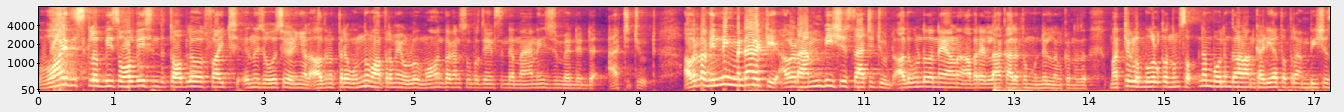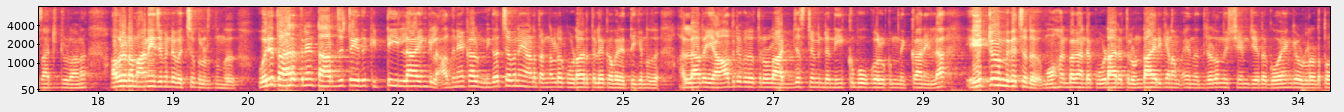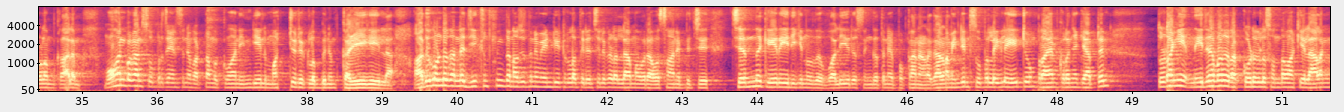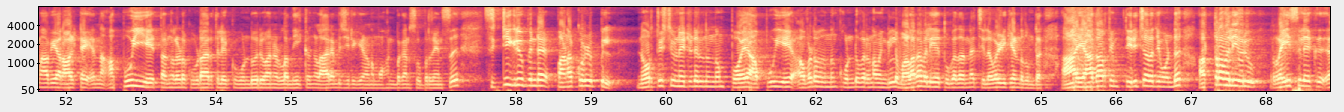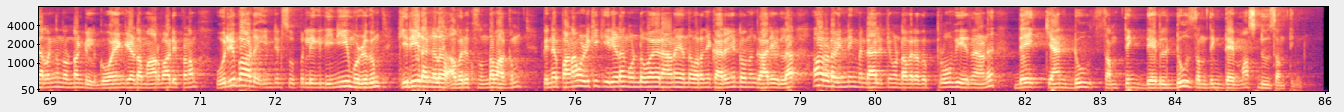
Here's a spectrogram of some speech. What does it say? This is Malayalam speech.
Why this club is always in the top level fight എന്ന് ചോദിച്ചു കഴിഞ്ഞാൽ അതിനുത്തരം ഒന്ന് മാത്രമേ ഉള്ളൂ. മോഹൻ ബഗാൻ സൂപ്പർ ജെയിൻസിന്റെ മാനേജ്മെന്റിന്റെ ആറ്റിറ്റ്യൂഡ് അവരുടെ വിന്നിംഗ് മെന്റാലിറ്റി അവരുടെ അംബീഷ്യസ് ആറ്റിറ്റ്യൂഡ് അതുകൊണ്ട് തന്നെയാണ് അവരെല്ലാ കാലത്തും മുന്നിൽ നിൽക്കുന്നത്. മറ്റു ക്ലബ്ബുകൾക്കൊന്നും സ്വപ്നം പോലും കാണാൻ കഴിയാത്തത്ര അംബീഷ്യസ് ആറ്റിറ്റ്യൂഡാണ് അവരുടെ മാനേജ്മെന്റ് വെച്ച് പുലർത്തുന്നത്. ഒരു താരത്തിനെ ടാർഗറ്റ് ചെയ്ത് കിട്ടിയില്ല എങ്കിൽ അതിനേക്കാൾ മികച്ചവനെയാണ് തങ്ങളുടെ കൂടാരത്തിലേക്ക് അവർ എത്തിക്കുന്നത്. അല്ലാതെ യാതൊരു വിധത്തിലുള്ള അഡ്ജസ്റ്റ്മെന്റ് നീക്കുപോക്കുകൾക്കും നിൽക്കാനില്ല. ഏറ്റവും മികച്ചത് മോഹൻ ബഗാന്റെ കൂടാരത്തിൽ ഉണ്ടായിരിക്കണം എന്ന് ദൃഢനിശ്ചയം ചെയ്ത ഗോയങ്ക ഉള്ളിടത്തോളം കാലം മോഹൻ ബഗാൻ സൂപ്പർ ജയൻസിനെ വട്ടം വെക്കുവാൻ ഇന്ത്യയിൽ മറ്റൊരു ക്ലബിനും കഴിയുകയില്ല. അതുകൊണ്ട് തന്നെ ജീക്ഷൻ സിംഗ് തനോജത്തിന് വേണ്ടിയിട്ടുള്ള തിരച്ചിലുകളെല്ലാം അവർ അവസാനിപ്പിച്ച് ചെന്ന് കയറിയിരിക്കുന്നത് വലിയൊരു സിംഗത്തിനെ പൊക്കാനാണ്. കാരണം ഇന്ത്യൻ സൂപ്പർ ലീഗിലെ ഏറ്റവും പ്രായം കുറഞ്ഞ ക്യാപ്റ്റൻ തുടങ്ങി നിരവധി റെക്കോർഡുകൾ സ്വന്തമാക്കിയ ലാലങ് മാവിയ റാൾട്ടെ എന്ന അപ്പൂയിയെ തങ്ങളുടെ കൂടാരത്തിലേക്ക് കൊണ്ടുവരുവാനുള്ള നീക്കങ്ങൾ ആരംഭിച്ചിരിക്കുകയാണ് Mohun Bagan super giants. City ഗ്രൂപ്പിന്റെ പണക്കൊഴുപ്പിൽ നോർത്ത് ഈസ്റ്റ് യുണൈറ്റഡിൽ നിന്നും പോയ അപ്പൂയെ അവിടെ നിന്നും കൊണ്ടുവരണമെങ്കിൽ വളരെ വലിയ തുക തന്നെ ചിലവഴിക്കേണ്ടതുണ്ട്. ആ യാഥാർത്ഥ്യം തിരിച്ചറിഞ്ഞുകൊണ്ട് അത്ര വലിയൊരു റേസിലേക്ക് ഇറങ്ങുന്നുണ്ടെങ്കിൽ ഗോയങ്കയുടെ മാർവാടിപ്പണം ഒരുപാട് ഇന്ത്യൻ സൂപ്പർ ലീഗിൽ ഇനിയും ഒഴുകും. കിരീടങ്ങൾ അവർ സ്വന്തമാക്കും. പിന്നെ പണം ഒഴുക്കി കിരീടം കൊണ്ടുപോയവരാണ് എന്ന് പറഞ്ഞ് കരഞ്ഞിട്ടൊന്നും കാര്യമില്ല. അവരുടെ വിന്നിംഗ് മെന്റാലിറ്റി കൊണ്ട് അവരത് പ്രൂവ് ചെയ്തതാണ്. They can do something they will do something they must do something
